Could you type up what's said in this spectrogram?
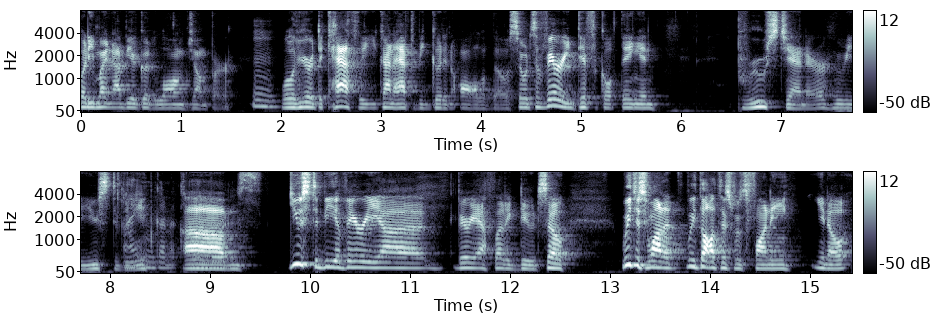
but he might not be a good long jumper. Mm. Well, if you're a decathlete, you kind of have to be good in all of those. So it's a very difficult thing. And Bruce Jenner, who he used to be, I'm gonna call um, used to be a very, uh, very athletic dude. So we just wanted, we thought this was funny. You know,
